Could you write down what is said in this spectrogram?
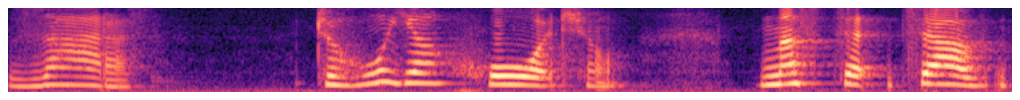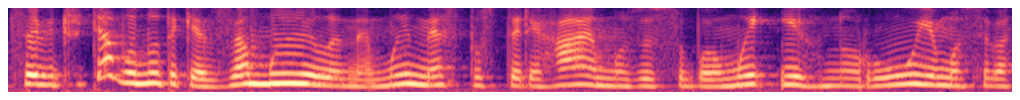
зараз, чого я хочу. Нас це, ця, це відчуття, воно таке замилене, ми не спостерігаємо за собою, ми ігноруємо себе.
